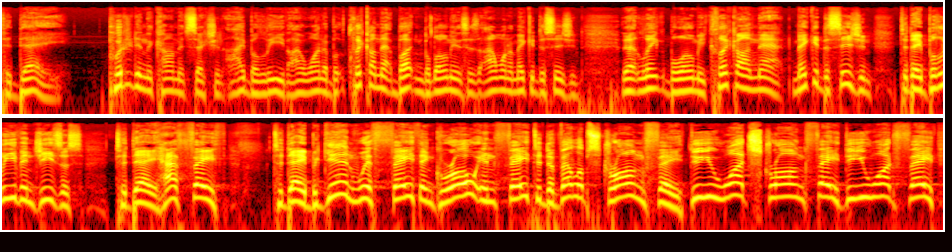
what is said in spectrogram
today, put it in the comment section. I believe. I want to be- click on that button below me that says I want to make a decision. That link below me. Click on that. Make a decision today. Believe in Jesus today. Have faith today. Begin with faith and grow in faith to develop strong faith. Do you want strong faith? Do you want faith?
